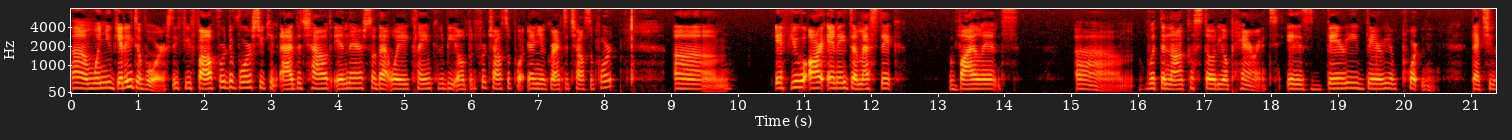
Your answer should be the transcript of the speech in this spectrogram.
Um, when you get a divorce, if you file for divorce, you can add the child in there so that way a claim can be opened for child support and you're granted child support. Um, if you are in a domestic violence um, with the non custodial parent, it is very, very important that you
